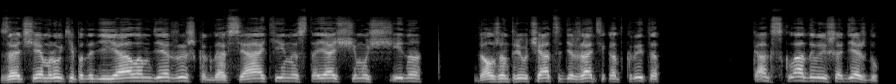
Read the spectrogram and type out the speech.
Зачем руки под одеялом держишь, когда всякий настоящий мужчина должен приучаться держать их открыто? Как складываешь одежду?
